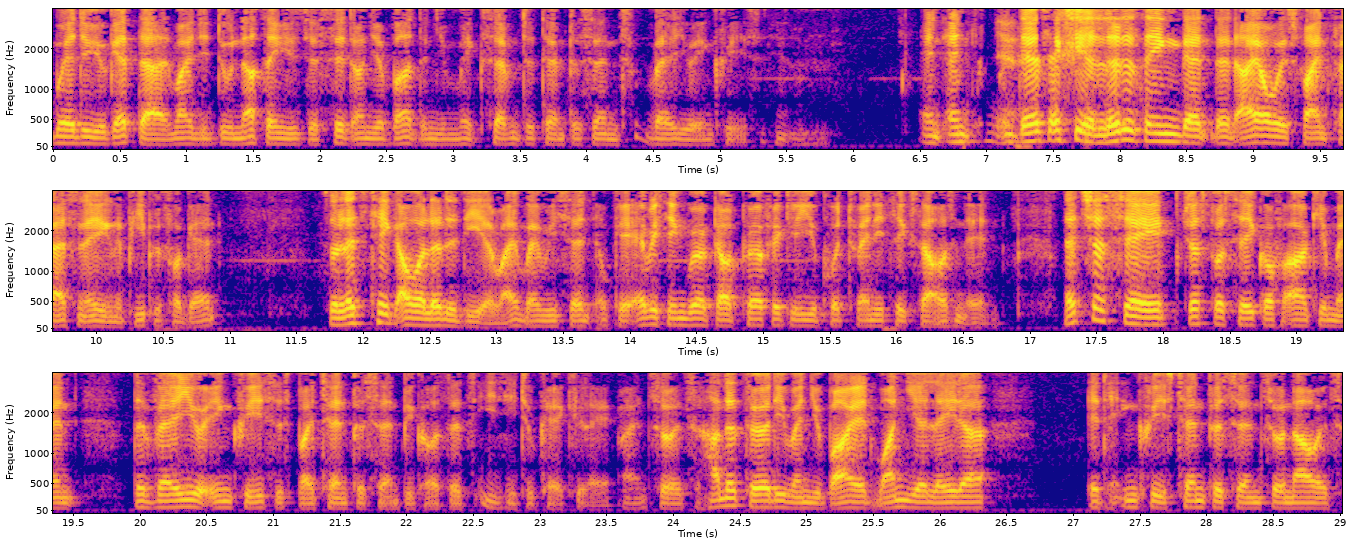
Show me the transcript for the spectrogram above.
where do you get that why do you do nothing you just sit on your butt and you make 7 to 10% value increase you know? And and Yeah. there's actually a little thing that, that I always find fascinating that people forget. So let's take our little deal, right? Where we said, okay, everything worked out perfectly. You put twenty six thousand in. Let's just say, just for sake of argument, the value increases by ten percent because that's easy to calculate, right? So it's one hundred thirty when you buy it. One year later, it increased ten percent. So now it's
